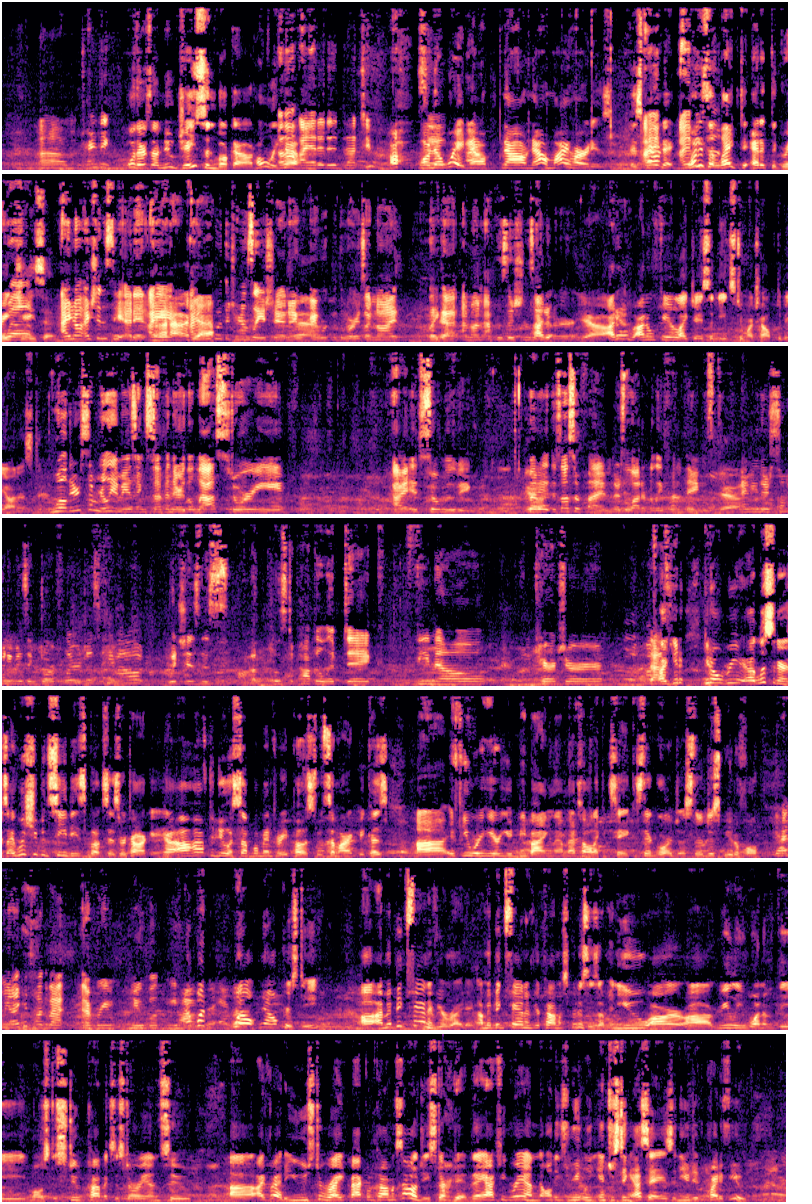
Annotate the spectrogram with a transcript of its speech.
Um, I'm trying to think. Well, there's a new Jason book out. Holy Oh, cow! I edited that too. oh, well, so no, wait. I- Now, now, now, my heart is is pounding. I what is it like to edit the great well, Jason? I don't. I shouldn't say edit. I, I work with the translation. I, Yeah. I work with the words. I'm not like Yeah. a. I'm not an acquisitions I editor. yeah, I don't. I don't feel like Jason needs too much help, to be honest. Well, there's some really amazing stuff in there. The last story, I, it's so moving, but it, it's also fun. There's a lot of really fun things. Yeah. I mean, there's so many amazing. Dorfler just came out, which is this uh, post-apocalyptic female character. That's Uh, you know, you know re, uh, listeners, I wish you could see these books as we're talking. I'll have to do a supplementary post with some art because uh, if you were here, you'd be buying them. That's all I can say because they're gorgeous. They're just beautiful. yeah. I mean, I could talk about every new book we have But forever. well, now, Kristy, uh, I'm a big fan of your writing. I'm a big fan of your comics criticism, and you are uh, really one of the most astute comics historians who. Uh, I've read. You used to write back when Comixology started. They actually ran all these really interesting essays, and you did quite a few.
